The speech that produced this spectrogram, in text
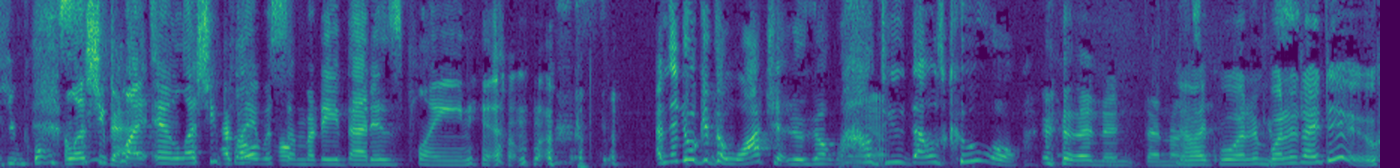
you won't Unless see you play, that. unless you play all. with somebody that is playing him. and then you'll get to watch it and you'll go, "Wow, dude, that was cool." and then, then that's They're like, what? What did I do?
